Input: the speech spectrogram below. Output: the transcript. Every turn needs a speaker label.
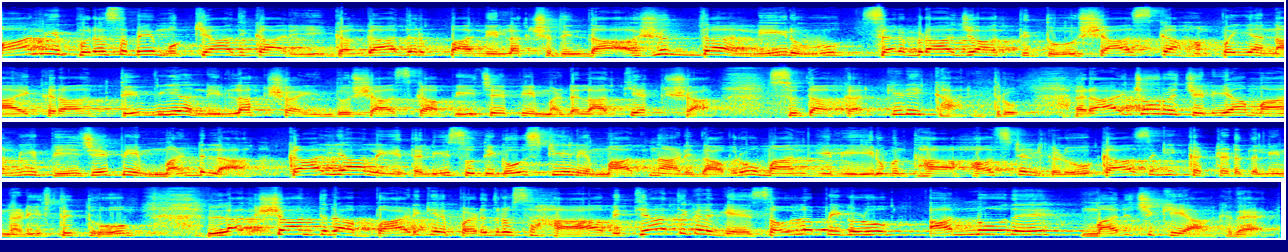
Speaker 1: ಮಾನ್ಯ ಪುರಸಭೆ ಮುಖ್ಯಾಧಿಕಾರಿ ಗಂಗಾಧರ್ ಪ ನಿರ್ಲಕ್ಷ್ಯದಿಂದ ಅಶುದ್ಧ ನೀರು ಸರಬರಾಜು ಆಗ್ತಿತ್ತು. ಶಾಸಕ ಹಂಪಯ್ಯ ನಾಯಕರ ದಿವ್ಯ ನಿರ್ಲಕ್ಷ್ಯ ಎಂದು ಶಾಸಕ ಬಿಜೆಪಿ ಮಂಡಲಾಧ್ಯಕ್ಷ ಸುಧಾಕರ್ ಕಿಡಿಕಾರಿದ್ರು. ರಾಯಚೂರು ಜಿಲ್ಲೆಯ ಮಾನ್ವಿ ಬಿಜೆಪಿ ಮಂಡಲ ಕಾರ್ಯಾಲಯದಲ್ಲಿ ಸುದ್ದಿಗೋಷ್ಠಿಯಲ್ಲಿ ಮಾತನಾಡಿದ ಅವರು, ಮಾನ್ವಿಯಲ್ಲಿ ಇರುವಂತಹ ಹಾಸ್ಟೆಲ್ಗಳು ಖಾಸಗಿ ಕಟ್ಟಡದಲ್ಲಿ ನಡೆಯುತ್ತಿದ್ದು, ಲಕ್ಷಾಂತರ ಬಾಡಿಗೆ ಪಡೆದರೂ ಸಹ ವಿದ್ಯಾರ್ಥಿಗಳಿಗೆ ಸೌಲಭ್ಯಗಳು ಅನ್ನೋದೇ ಮರೀಚಿಕೆಯಾಗಿದೆ.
